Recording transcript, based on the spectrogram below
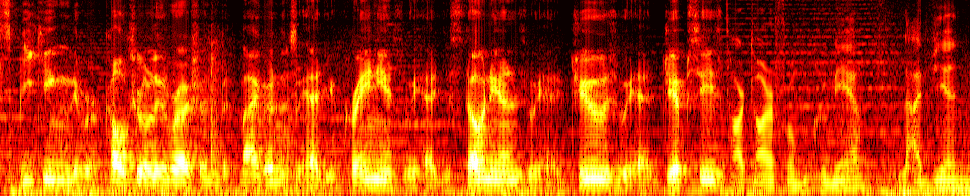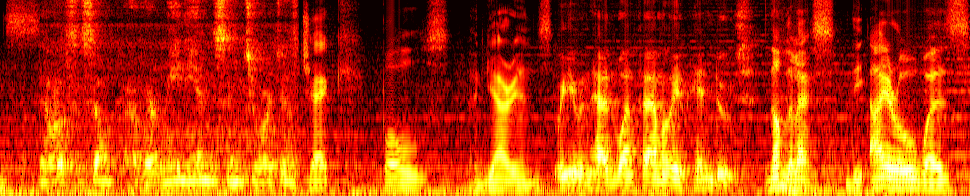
speaking, they were culturally Russian, but my goodness, we had Ukrainians, we had Estonians, we had Jews, we had Gypsies. Tartar from Crimea, Latvians. There were also some of Armenians and Georgians. Czech, Poles, Hungarians. We even had one family of Hindus. Nonetheless, the IRO was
